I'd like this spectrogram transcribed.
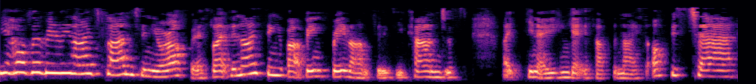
you have a really nice plant in your office. Like the nice thing about being freelance is you can just like, you know, you can get yourself a nice office chair,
